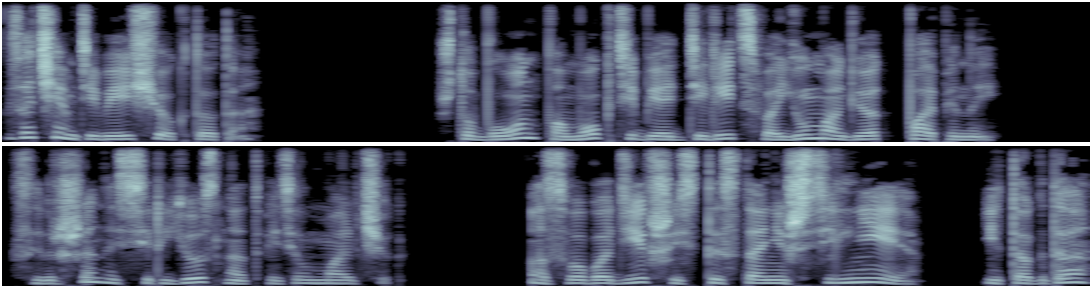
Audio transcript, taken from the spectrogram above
Зачем тебе еще кто-то? Чтобы он помог тебе отделить свою магию от папиной. Совершенно серьезно ответил мальчик. Освободившись, ты станешь сильнее, и тогда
